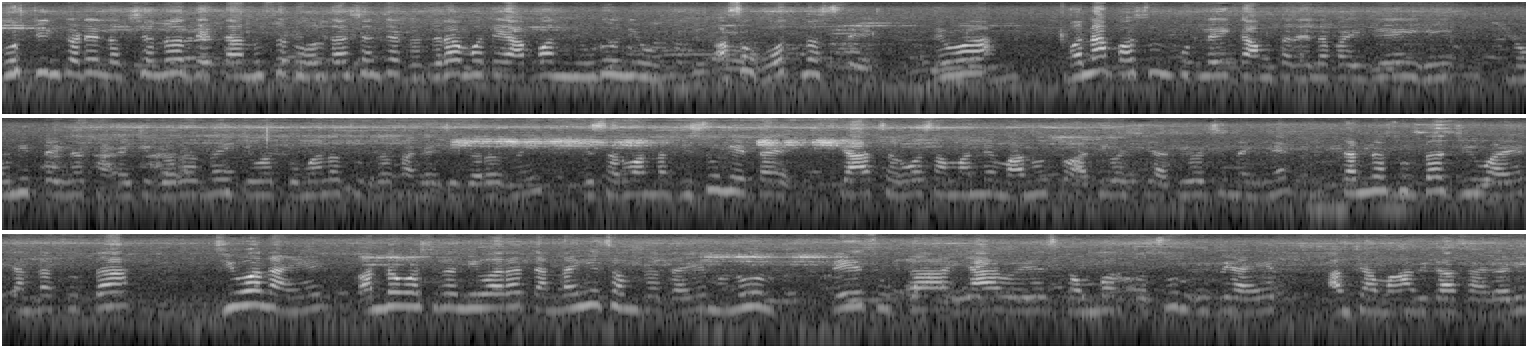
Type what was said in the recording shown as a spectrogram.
गोष्टींकडे लक्ष न देता नुसतं ढोलताशांच्या गजरामध्ये आपण निवडून येऊ असं होत नसते. तेव्हा मनापासून कुठलंही काम करायला पाहिजे हे नवनीत ताईला सांगायची गरज नाही किंवा तुम्हाला सुद्धा सांगायची गरज नाही. हे सर्वांना दिसून येत आहे की आज सर्वसामान्य माणूस तो आदिवासी आदिवासी नाही आहे त्यांनासुद्धा जीव आहे त्यांनासुद्धा जीवन आहे. अन्न वस्त्र निवारा त्यांनाही समजत आहे. म्हणून ते सुद्धा यावेळेस कंबर कसून उभे आहेत आमच्या महाविकास आघाडी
